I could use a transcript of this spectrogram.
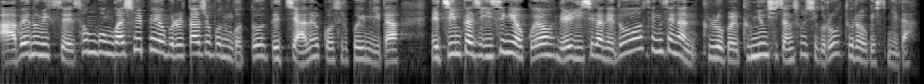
아베노믹스의 성공과 실패 여부를 따져보는 것도 늦지 않을 것으로 보입니다. 네, 지금까지 이승이었고요. 내일 이 시간에도 생생한 글로벌 금융시장 소식으로 돌아오겠습니다.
